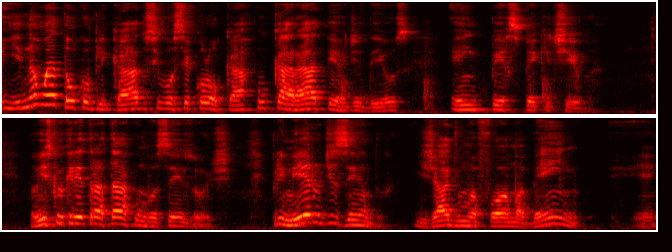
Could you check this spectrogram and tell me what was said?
E não é tão complicado se você colocar o caráter de Deus em perspectiva. Então, isso que eu queria tratar com vocês hoje. Primeiro, dizendo, e já de uma forma bem é,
